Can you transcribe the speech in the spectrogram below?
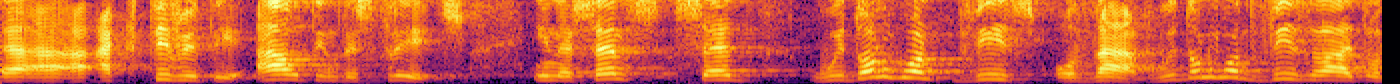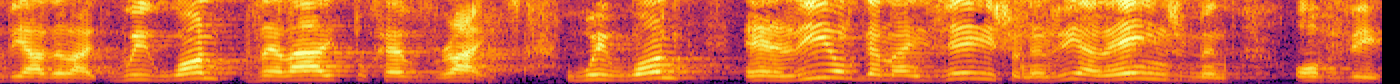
uh, activity out in the streets, in a sense said, we don't want this or that. We don't want this right or the other right. We want the right to have rights. We want a reorganization and rearrangement of the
